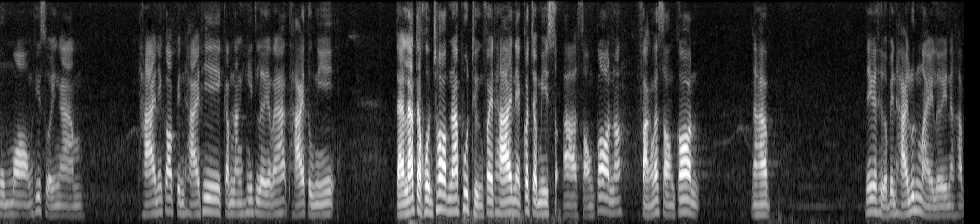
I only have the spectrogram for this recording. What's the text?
มุมมองที่สวยงาม ท้ายนี่ก็เป็นท้ายที่กำลังฮิตเลยนะฮะท้ายตรงนี้ แต่แล้วแต่คนชอบนะพูดถึงไฟท้ายเนี่ยก็จะมีสอาสองก้อนเนาะฝั่งละสองก้อนนะครับนี่ก็ถือเป็นท้ายรุ่นใหม่เลยนะครับ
